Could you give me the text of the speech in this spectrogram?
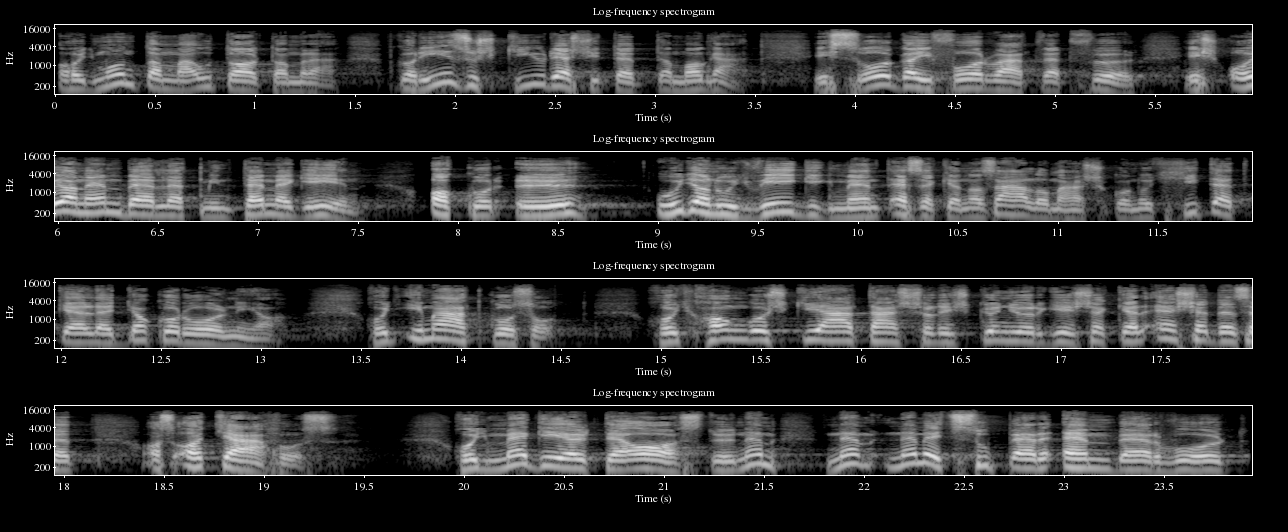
ahogy mondtam, már utaltam rá, akkor Jézus kiüresítette magát, és szolgai formát vett föl, és olyan ember lett, mint te meg én, akkor ő ugyanúgy végigment ezeken az állomásokon, hogy hitet kellett gyakorolnia, hogy imádkozott, hogy hangos kiáltással és könyörgésekkel esedezett az atyához, hogy megélte azt, ő nem, nem, nem egy szuper ember volt,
